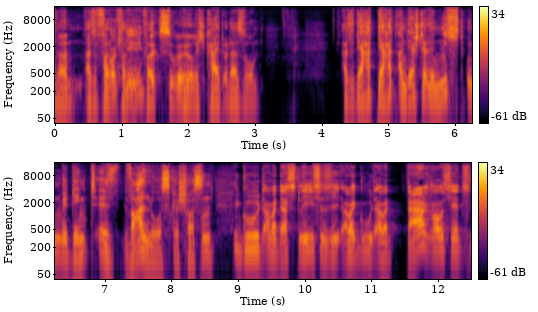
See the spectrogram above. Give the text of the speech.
Ja, also von, von Okay. der Volkszugehörigkeit oder so. Also der hat, der hat an der Stelle nicht unbedingt äh, wahllos geschossen. Gut, aber das ließe sich, aber gut, aber daraus jetzt,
